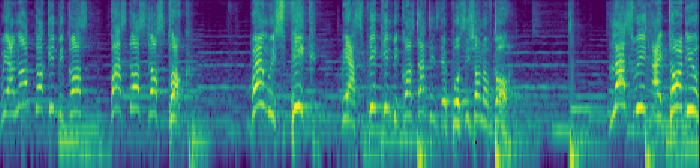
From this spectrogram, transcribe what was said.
We are not talking because pastors just talk. When we speak, we are speaking because that is the position of God. Last week I told you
